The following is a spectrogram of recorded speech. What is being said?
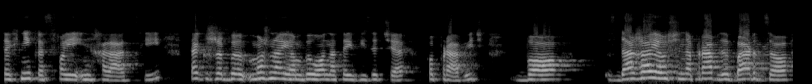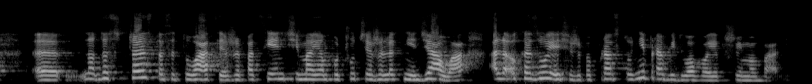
technikę swojej inhalacji, tak żeby można ją było na tej wizycie poprawić, bo zdarzają się naprawdę bardzo e, no dość często sytuacje, że pacjenci mają poczucie, że lek nie działa, ale okazuje się, że po prostu nieprawidłowo je przyjmowali.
